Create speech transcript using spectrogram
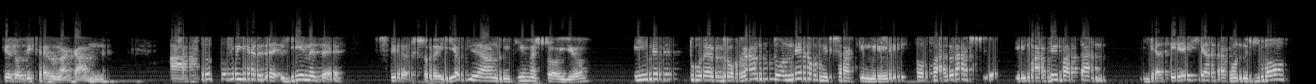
και το τι θέλουν να κάνουν. Αυτό που γίνεται, γίνεται στο Αιγαίο και την Ανατολική Μεσόγειο είναι του Ερντογάν το νέο Μισάκη Μιλή, το θαλάσσιο, η Μαβή Πατάν. Γιατί έχει ανταγωνισμό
